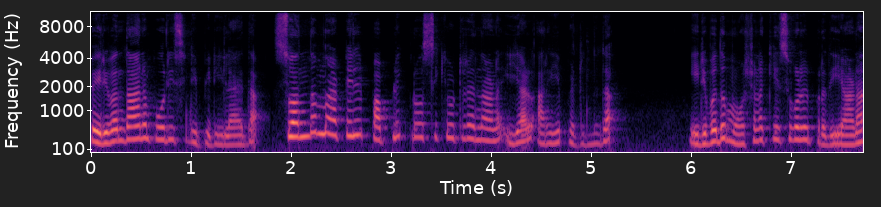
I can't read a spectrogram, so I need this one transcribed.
പെരുവന്താനം പോലീസിന്റെ പിടിയിലായത്. സ്വന്തം നാട്ടിൽ പബ്ലിക് പ്രോസിക്യൂട്ടർ എന്നാണ് ഇയാൾ അറിയപ്പെടുന്നത്. ഇരുപത് മോഷണ കേസുകളിൽ പ്രതിയാണ്.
